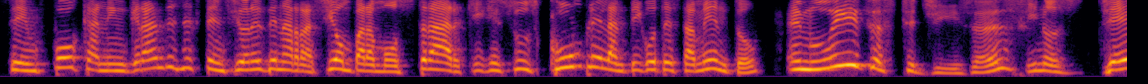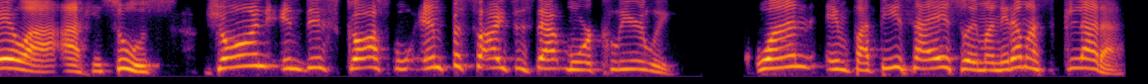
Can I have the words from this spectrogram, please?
se enfocan en grandes extensiones de narración para mostrar que Jesús cumple el Antiguo Testamento and leads us to Jesus, y nos lleva a Jesús, John in this gospel emphasizes that more clearly. Juan enfatiza eso de manera más clara.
